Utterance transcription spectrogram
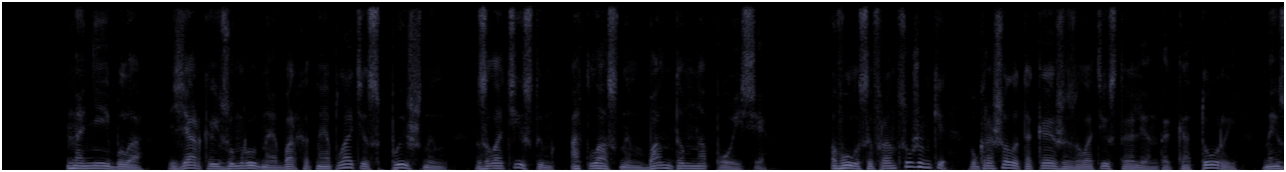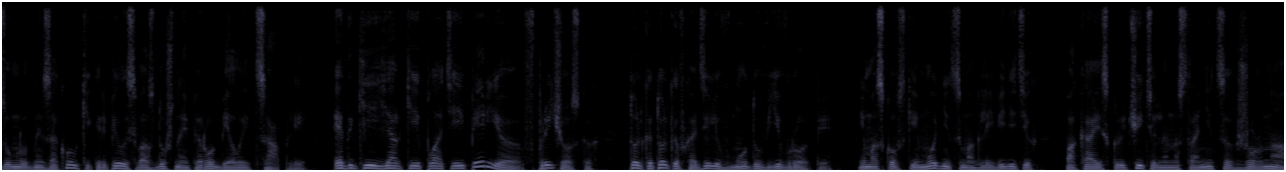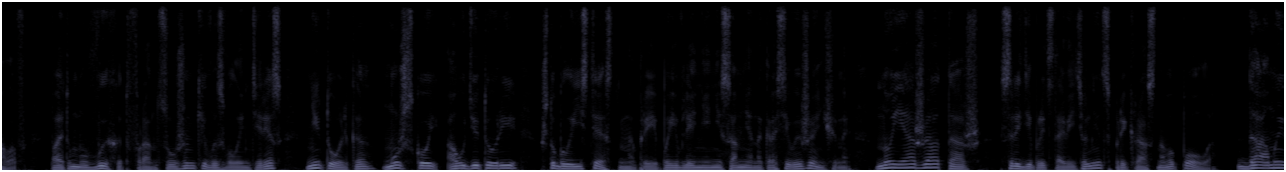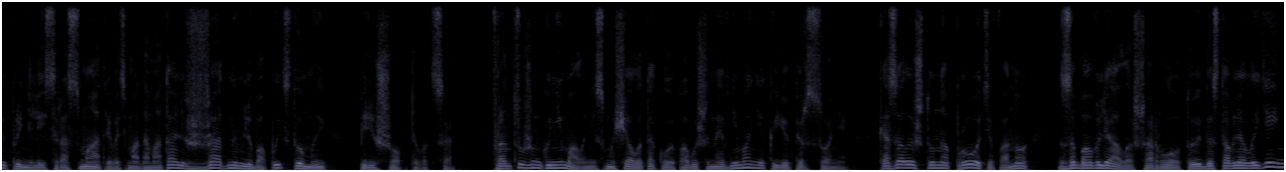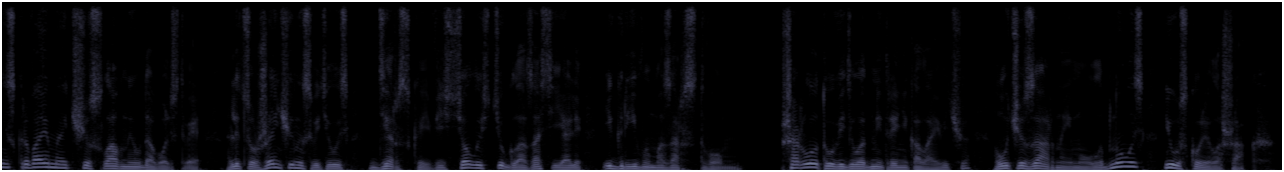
На ней было ярко-изумрудное бархатное платье с пышным, золотистым, атласным бантом на поясе. Волосы француженки украшала такая же золотистая лента, которой на изумрудной заколке крепилось воздушное перо белой цапли. Эдакие яркие платья и перья в прическах только-только входили в моду в Европе — и московские модницы могли видеть их пока исключительно на страницах журналов, поэтому выход француженки вызвал интерес не только мужской аудитории, что было естественно при появлении несомненно красивой женщины, но и ажиотаж среди представительниц прекрасного пола. Дамы принялись рассматривать мадам Аталь с жадным любопытством и перешептываться — Француженку немало не смущало такое повышенное внимание к ее персоне. Казалось, что, напротив, оно забавляло Шарлотту и доставляло ей нескрываемое тщеславное удовольствие. Лицо женщины светилось дерзкой веселостью, глаза сияли игривым озорством. Шарлотта увидела Дмитрия Николаевича, лучезарно ему улыбнулась и ускорила шаг.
